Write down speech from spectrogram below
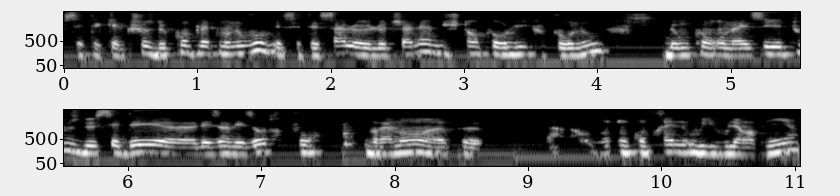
c'était quelque chose de complètement nouveau, mais c'était ça le, le, challenge, tant pour lui que pour nous. Donc, on a essayé tous de s'aider les uns les autres pour vraiment que on, comprenne où il voulait en venir.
